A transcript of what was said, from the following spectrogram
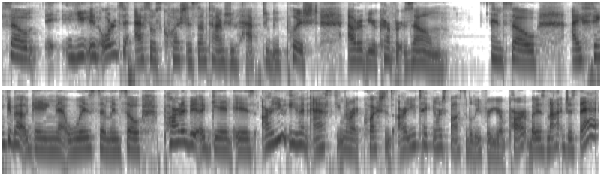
So, eh, you, in order to ask those questions, sometimes you have to be pushed out of your comfort zone. And so I think about gaining that wisdom. And so part of it again is are you even asking the right questions? Are you taking responsibility for your part? But it's not just that.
